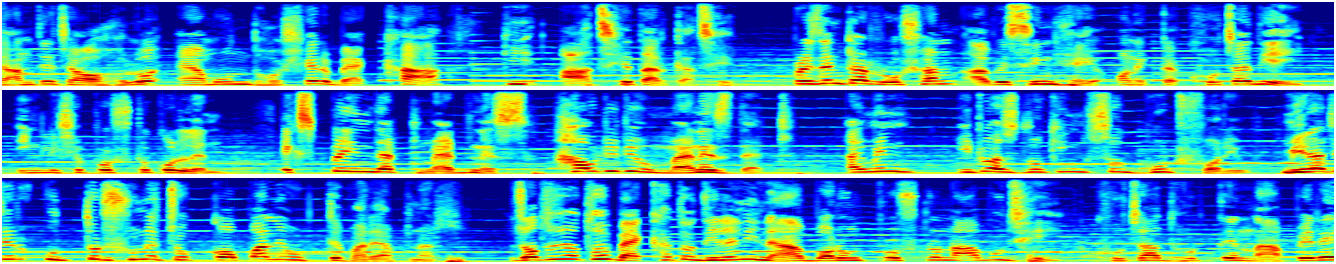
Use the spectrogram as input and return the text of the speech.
জানতে চাওয়া হলো, এমন ধসের ব্যাখ্যা কি আছে তার কাছে? প্রেজেন্টার রোশান আবে সিংহে অনেকটা খোঁচা দিয়েই ইংলিশে প্রশ্ন করলেন explain that madness how did you manage that I mean it was looking so good for you মিরাজের উত্তর শুনে চোখ কপালে উঠতে পারে আপনার। যথাযথ ব্যাখ্যা তো দিলেনই না, বরং প্রশ্ন না বুঝেই খোঁচা ধরতে না পেরে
